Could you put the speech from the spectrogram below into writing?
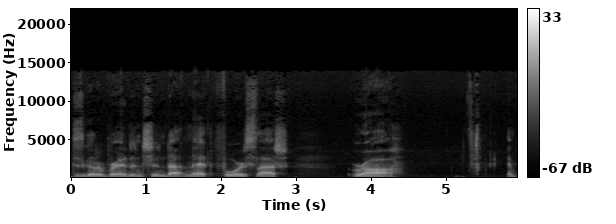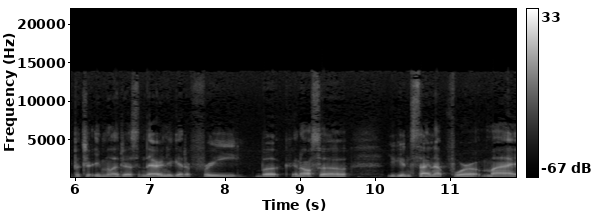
Just go to brandonshin.net forward slash raw and put your email address in there and you get a free book. And also, you can sign up for my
